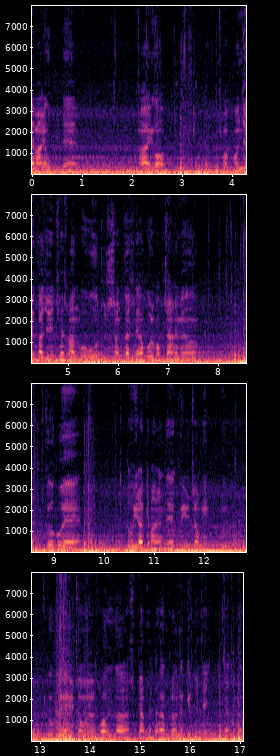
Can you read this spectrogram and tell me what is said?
배 많이 고플 때, 아, 이거, 어? 언제까지, 최소한 뭐 오후 2시 전까지 내가 뭘 먹지 않으면, 그 후에 또 일할 게 많은데, 그 일정이, 응? 그 후에 일정을 소화하기가 쉽지 않겠다. 그런 느낌 들 때 있지 않습니까?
